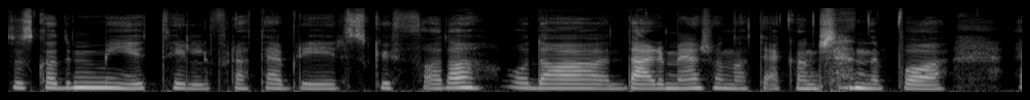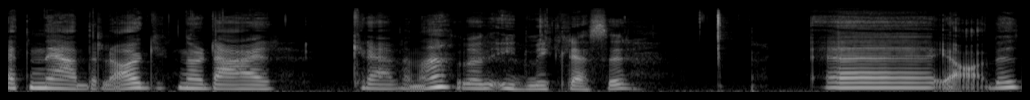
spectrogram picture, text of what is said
så skal det mye til for at jeg blir skuffa, da. Og da, da er det mer sånn at jeg kan kjenne på et nederlag når det er krevende. Du er en ydmyk leser. Uh, ja, det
